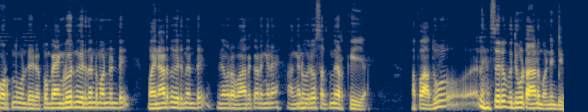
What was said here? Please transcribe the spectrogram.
പുറത്തുനിന്ന് കൊണ്ടുവരും. അപ്പം ബാംഗ്ലൂരിൽ നിന്ന് വരുന്നുണ്ട് മണ്ണുണ്ട് വയനാട് നിന്ന് വരുന്നുണ്ട്. ഞാൻ പറയാം പാലക്കാട് ഇങ്ങനെ അങ്ങനെ ഓരോ സ്ഥലത്ത് നിന്ന് ഇറക്കുക അപ്പോൾ അതും ഒരു ബുദ്ധിമുട്ടാണ് മണ്ണിന്റെ.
